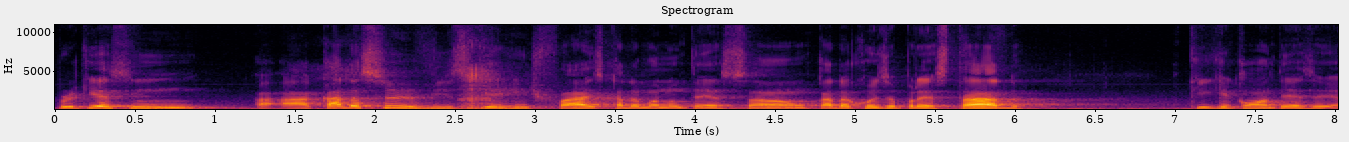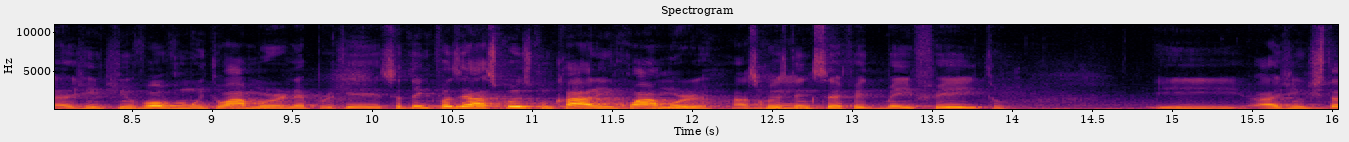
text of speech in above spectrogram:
porque assim, a, a, cada serviço que a gente faz, cada manutenção, cada coisa prestada, o que, que acontece? A gente envolve muito o amor, né? Porque você tem que fazer as coisas com carinho, com amor. As uhum. coisas têm que ser feitas bem feito. E a gente está.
